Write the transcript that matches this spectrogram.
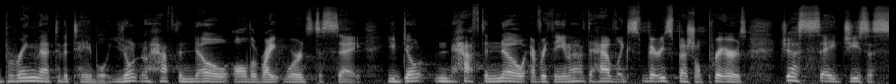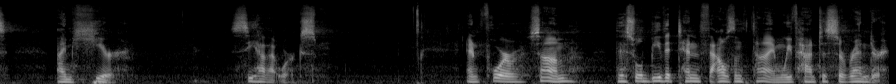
Bring that to the table. You don't have to know all the right words to say. You don't have to know everything. You don't have to have like very special prayers. Just say, Jesus, I'm here. See how that works. And for some, this will be the 10,000th time we've had to surrender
